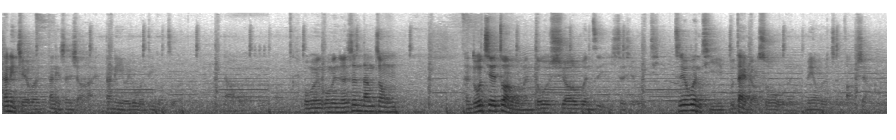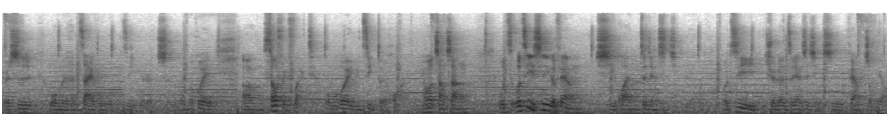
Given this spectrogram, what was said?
当你结婚，当你生小孩，当你有一个稳定工作。然后我们我们人生当中很多阶段，我们都需要问自己这些问题。这些问题不代表说我们没有人生方向，而是我们很在乎我们自己的人生。我们会嗯 self reflect，我们会与自己对话。然后常常，我我自己是一个非常喜欢这件事情的人，我自己觉得这件事情是非常重要的。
